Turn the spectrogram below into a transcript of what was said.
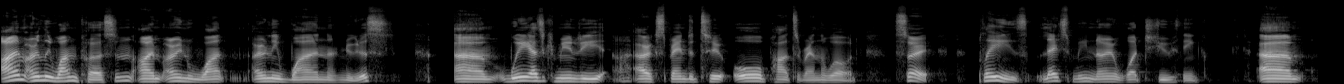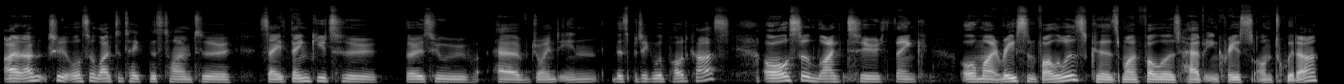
I'm only one person. I'm only one, only one nudist. Um, we as a community are expanded to all parts around the world. So please let me know what you think um, I'd actually also like to take this time to say thank you to those who have joined in this particular podcast. I also like to thank all my recent followers because my followers have increased on Twitter.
